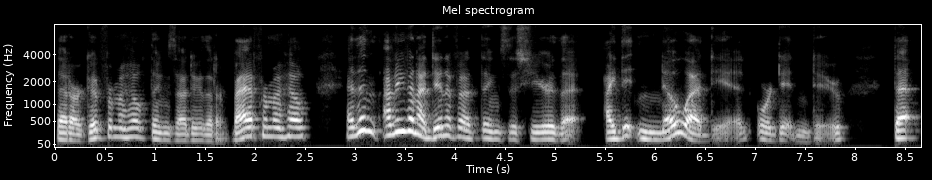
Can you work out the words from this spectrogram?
that are good for my health, things I do that are bad for my health. And then I've even identified things this year that I didn't know I did or didn't do that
